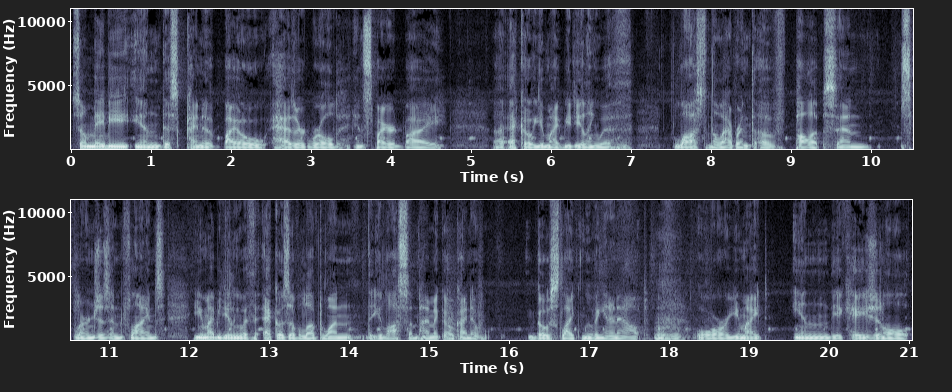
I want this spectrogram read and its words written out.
So maybe in this kind of biohazard world inspired by uh, Echo, you might be dealing with lost in the labyrinth of polyps and splurges and flines. You might be dealing with echoes of a loved one that you lost some time ago, kind of ghost like moving in and out. Or you might, in the occasional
